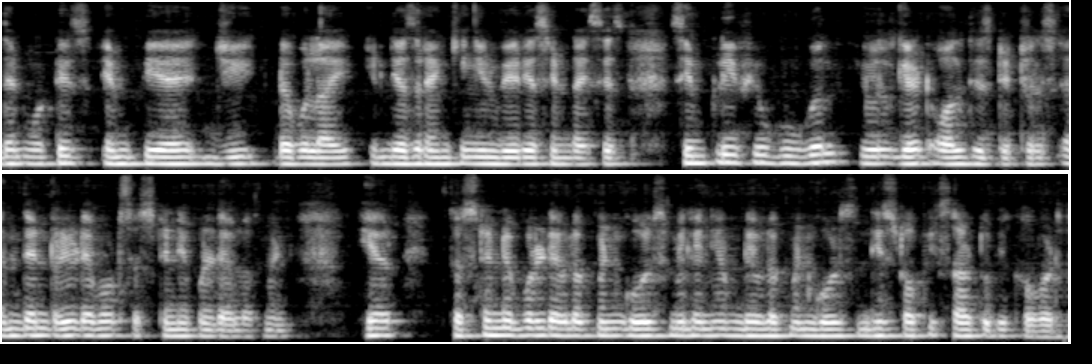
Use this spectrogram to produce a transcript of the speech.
Then what is MPI, GII, India's ranking in various indices. Simply, if you Google, you will get all these details, and then read about sustainable development. Here, sustainable development goals, Millennium Development Goals. These topics are to be covered.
